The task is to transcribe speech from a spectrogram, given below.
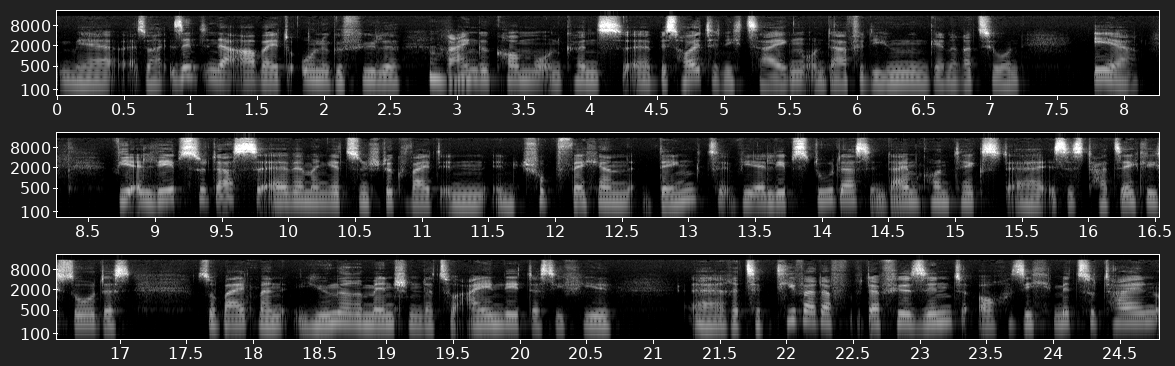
mehr, also sind in der Arbeit ohne Gefühle mhm. reingekommen und können es äh, bis heute nicht zeigen und dafür die jüngeren Generationen eher. Wie erlebst du das, äh, wenn man jetzt ein Stück weit in, in Schubfächern denkt? Wie erlebst du das in deinem Kontext? Äh, ist es tatsächlich so, dass sobald man jüngere Menschen dazu einlädt, dass sie viel äh, rezeptiver dafür sind, auch sich mitzuteilen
